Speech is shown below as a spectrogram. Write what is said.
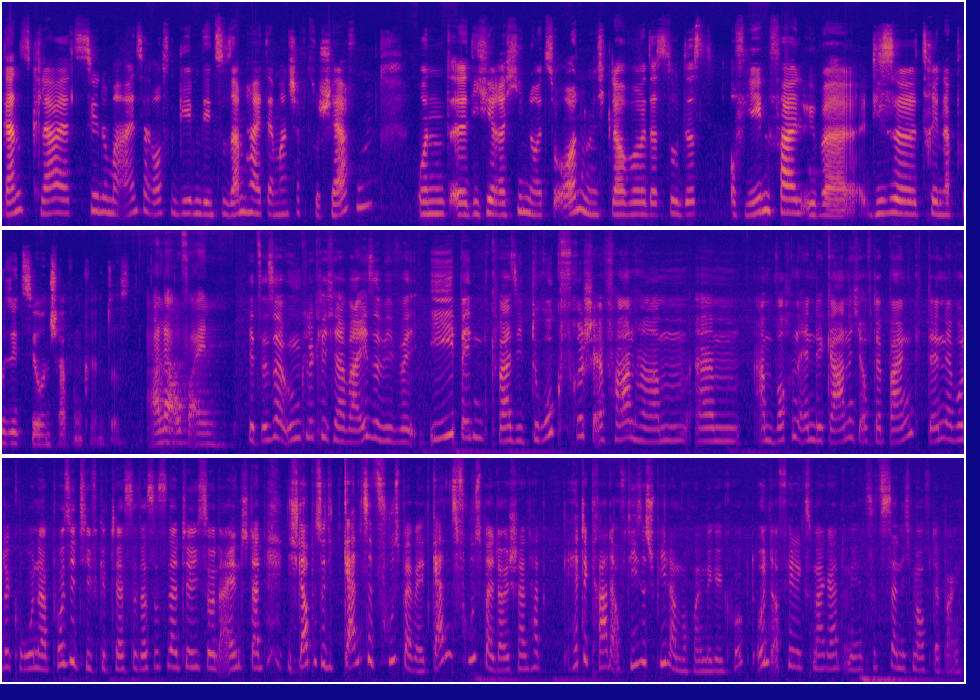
ganz klar als Ziel Nummer eins herausgegeben, den Zusammenhalt der Mannschaft zu schärfen und äh, die Hierarchie neu zu ordnen. Und ich glaube, dass du das auf jeden Fall über diese Trainerposition schaffen könntest. Alle auf einen. Jetzt ist er unglücklicherweise, wie wir eben quasi druckfrisch erfahren haben, ähm, am Wochenende gar nicht auf der Bank, denn er wurde Corona-positiv getestet. Das ist natürlich so ein Einstand. Ich glaube, so die ganze Fußballwelt, ganz Fußball-Deutschland hätte gerade auf dieses Spiel am Wochenende geguckt und auf Felix Magath und jetzt sitzt er nicht mal auf der Bank.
